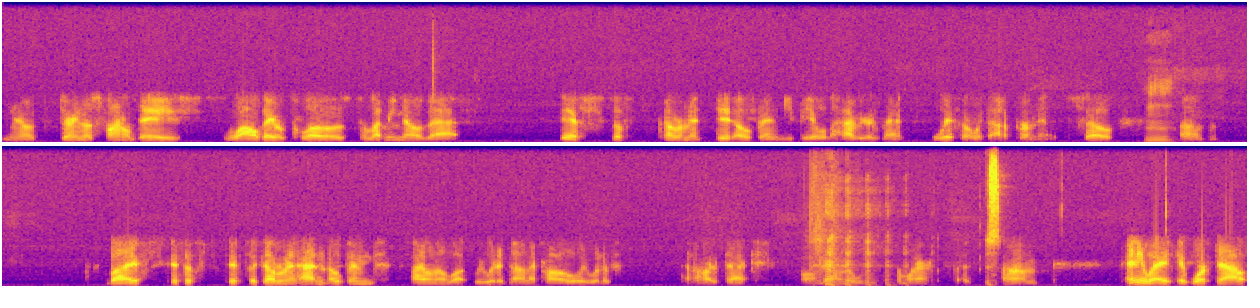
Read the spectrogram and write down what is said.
you know, during those final days while they were closed to let me know that if the government did open, you'd be able to have your event with or without a permit. So, um, but if if the, if the government hadn't opened, I don't know what we would have done. I probably would have had a heart attack falling down the weed somewhere. But um, anyway, it worked out,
